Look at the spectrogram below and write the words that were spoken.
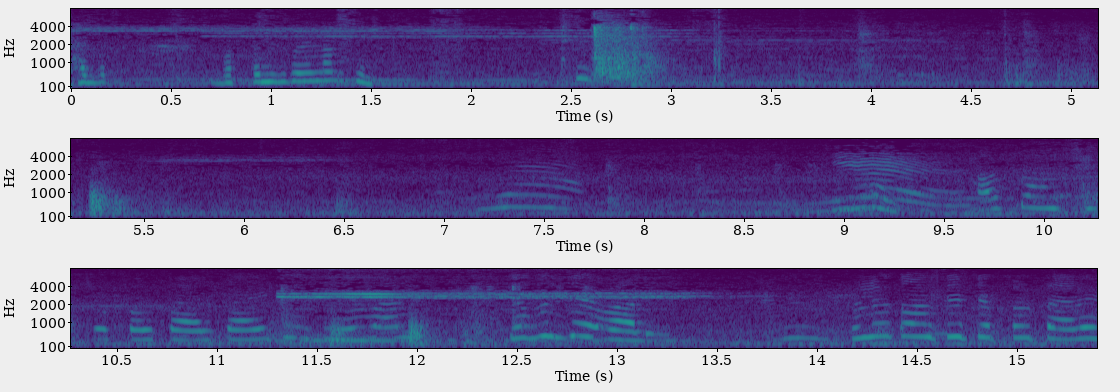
खा बदतमीज करने लगती आप कौन सी चप्पल पहनता है कि ये वाली वाली। तुमने कौन सी चप्पल पहने?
